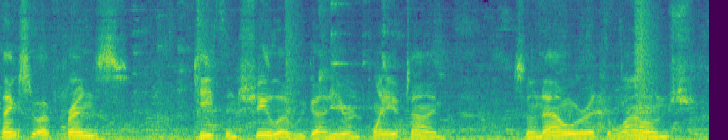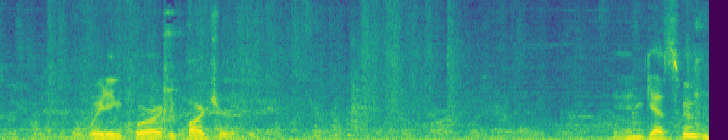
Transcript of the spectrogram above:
Thanks to our friends Keith and Sheila, we got here in plenty of time. So now we're at the lounge waiting for our departure. And guess who?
